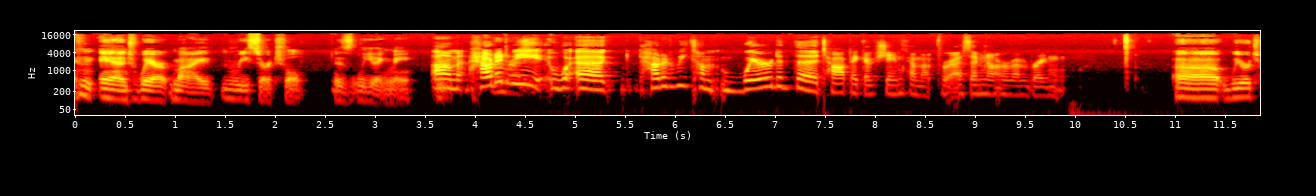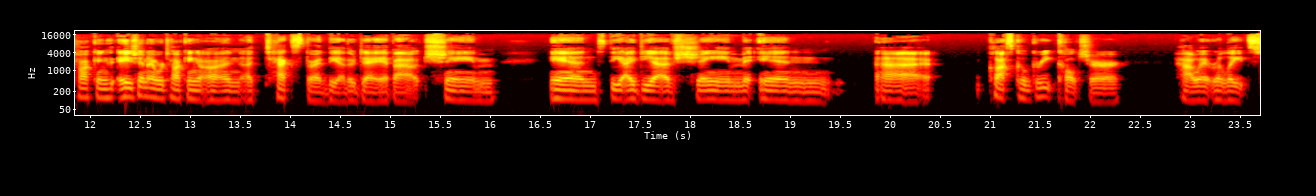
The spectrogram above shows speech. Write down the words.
and where my research will is leading me. Um, how did we? Uh, how did we come? Where did the topic of shame come up for us? I'm not remembering. Uh, we were talking, Asia and I were talking on a text thread the other day about shame and the idea of shame in uh, classical Greek culture, how it relates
